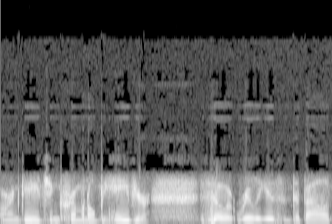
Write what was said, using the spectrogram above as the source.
or engage in criminal behavior. So it really isn't about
